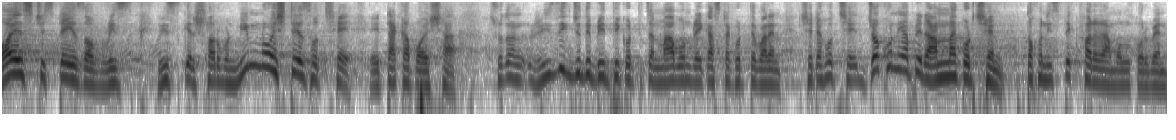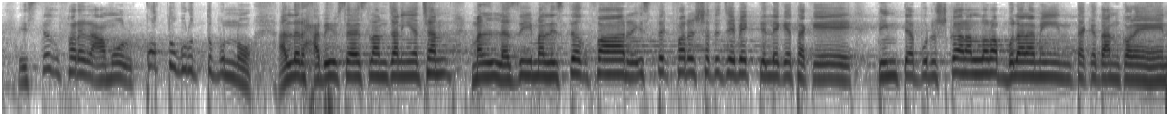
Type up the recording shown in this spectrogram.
lowest stage of risk রিস্কের সর্বনিম্ন স্টেজ হচ্ছে এই টাকা পয়সা। সুতরাং রিজিক যদি বৃদ্ধি করতে চান মা বোনরা এই কাজটা করতে পারেন। সেটা হচ্ছে, যখনই আপনি রান্না করছেন, তখন ইস্তেকফারের আমল করবেন। ইস্তেকফারের আমল কত গুরুত্বপূর্ণ। আল্লাহর হাবিব সাহা ইসলাম জানিয়েছেন মাল্লাজি মাল ইস্তেকফার ইস্তেকফারের সাথে যে ব্যক্তি লেগে থাকে, তিনটা পুরস্কার আল্লাহ রাব্বুল আলামিন তাকে দান করেন।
